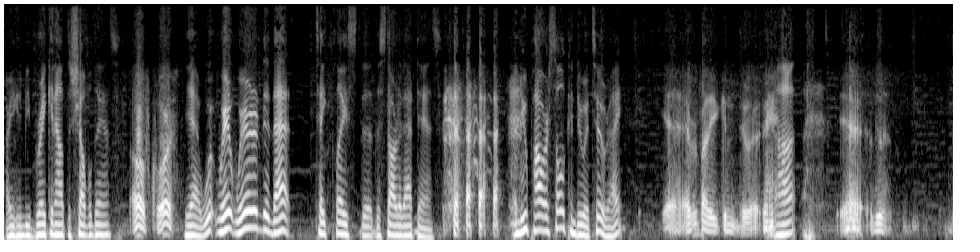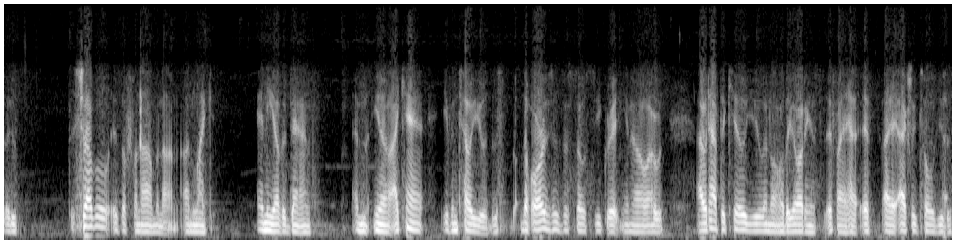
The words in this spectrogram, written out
are you going to be breaking out the shovel dance? Oh, of course. Yeah. Wh- where where did that take place? The the start of that dance. A new Power Soul can do it too, right? Yeah, everybody can do it. Uh huh. Yeah, the, the the shovel is a phenomenon, unlike any other dance. And you know, I can't even tell you. This, the origins are so secret. You know, I would I would have to kill you and all the audience if I had if I actually told you the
